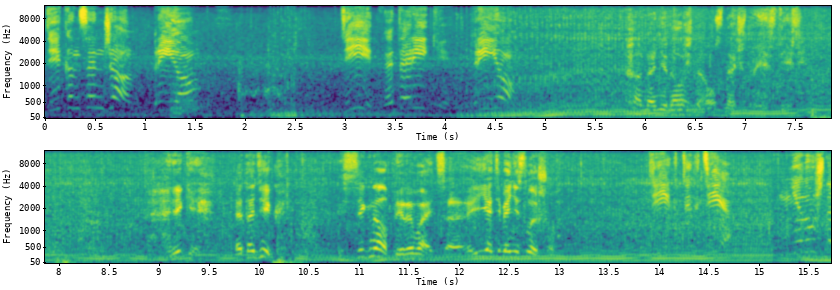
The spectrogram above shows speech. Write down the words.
Дикон Сент-Джон, прием. Дик, это Рики, прием. Она не должна узнать, что я здесь. Рики, это Дик. Сигнал прерывается. Я тебя не слышу. Дик, ты где? Мне нужно...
